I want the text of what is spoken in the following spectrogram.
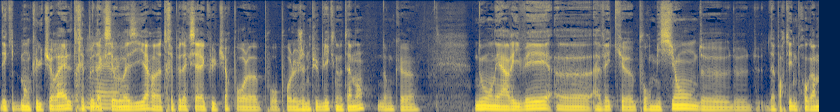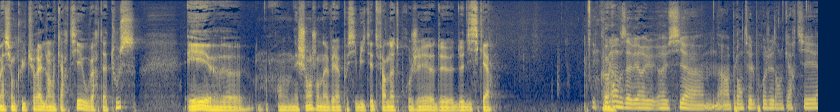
d'équipements culturels, très peu Ouais, d'accès ouais. aux loisirs, très peu d'accès à la culture pour le, pour, pour le jeune public notamment. Donc nous, on est arrivé euh, avec pour mission de- de- de- d'apporter une programmation culturelle dans le quartier ouverte à tous. Et euh, en échange, on avait la possibilité de faire notre projet de, de disquaire. Et comment Voilà. vous avez ré- réussi à, à implanter le projet dans le quartier?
